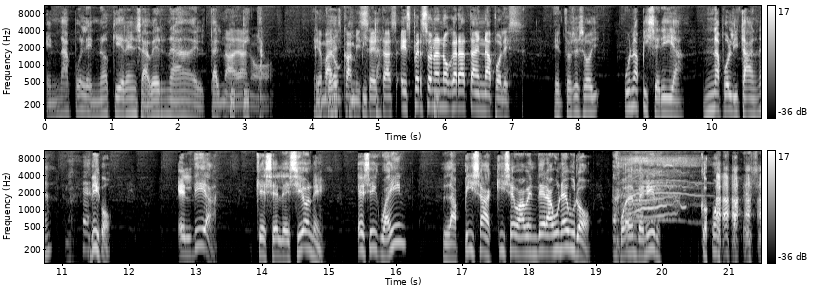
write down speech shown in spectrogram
en Nápoles no quieren saber nada del tal Nada, Pipita. no. Quemaron Entonces, Pipita- camisetas. Es persona no grata en Nápoles. Entonces hoy una pizzería napolitana dijo, el día que se lesione ese Higuaín, la pizza aquí se va a vender a un euro. Pueden venir. ¿Cómo le parece?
